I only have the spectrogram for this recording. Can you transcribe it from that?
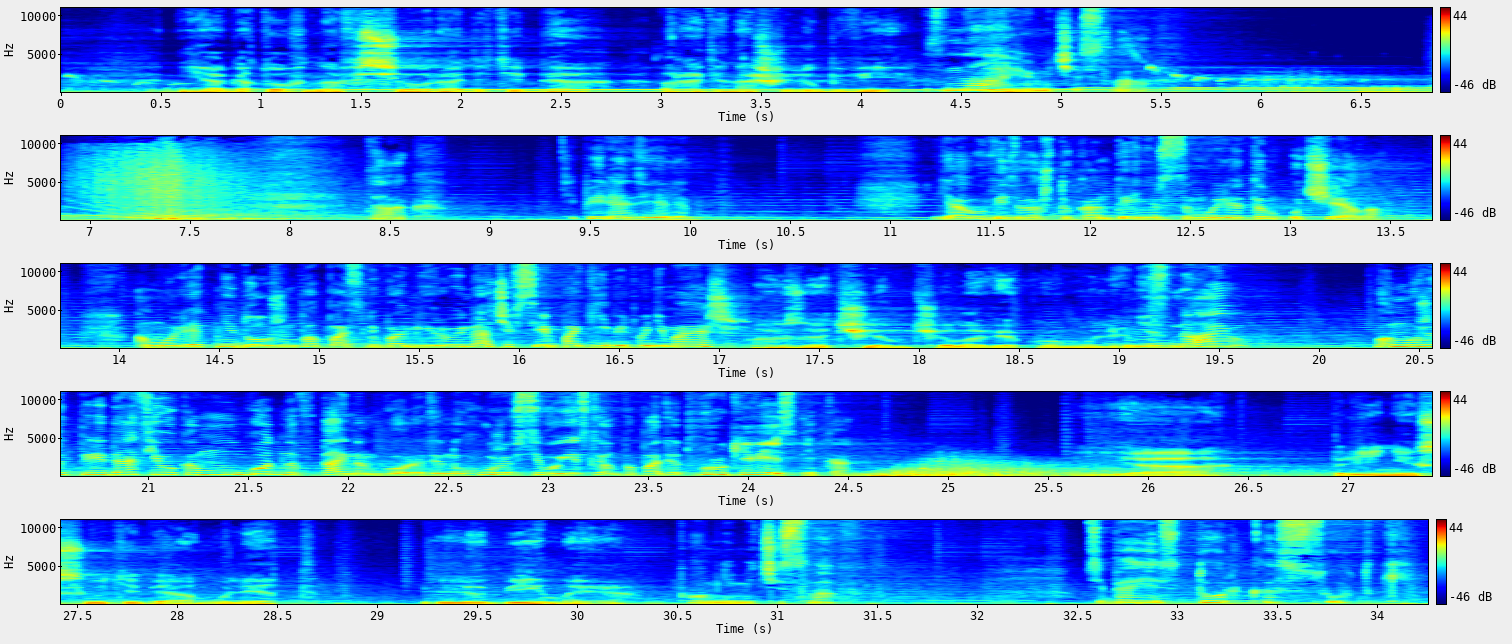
я готов на все ради тебя, ради нашей любви. Знаю, Мечислав. Так, теперь о деле. Я увидела, что контейнер с амулетом у чела. Амулет не должен попасть Любомиру, иначе всем погибель, понимаешь? А зачем человеку амулет? Не знаю. Он может передать его кому угодно в тайном городе, но хуже всего, если он попадет в руки Вестника. Я принесу тебе амулет, любимая. Помни, Мечислав, у тебя есть только сутки.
